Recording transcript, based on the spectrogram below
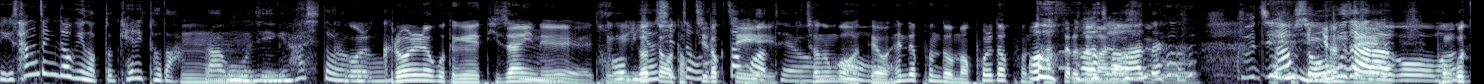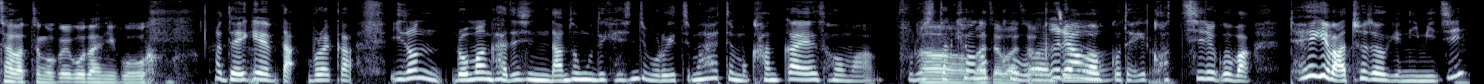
되게 상징적인 어떤 캐릭터다라고 음. 이제 얘기를 하시더라고요. 그걸 그러려고 되게 디자인을 더 되게 이것저것 덕지덕지. 붙여놓은 것 어. 같아요. 핸드폰도 막 폴더폰 어, 다 맞아, 놔두고 굳이 너무 90년대 잘하고 막 봉고차 같은 거 끌고 다니고 되게 나, 뭐랄까 이런 로망 가지신 남성분들이 계신지 모르겠지만 하여튼 뭐 강가에서 막 브루스타 어, 켜놓고 맞아, 맞아. 막 끓여. 먹고 되게 거칠고 막 되게 마초적인 이미지. 음.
